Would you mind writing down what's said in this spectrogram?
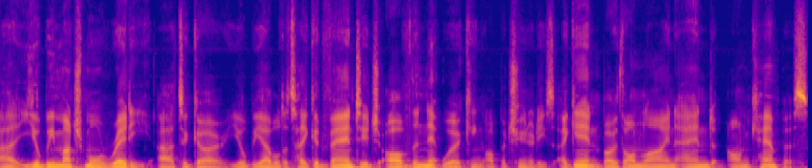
uh, you'll be much more ready uh, to go. You'll be able to take advantage of the networking opportunities, again, both online and on campus.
